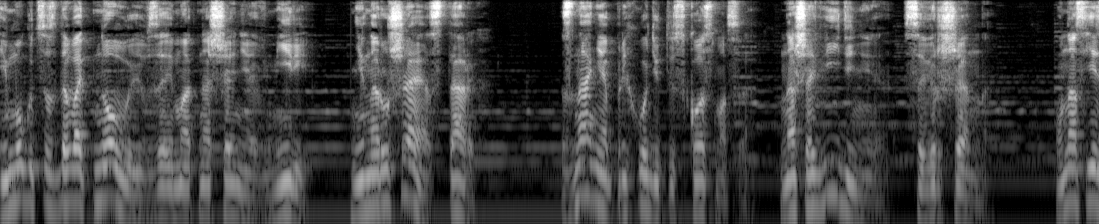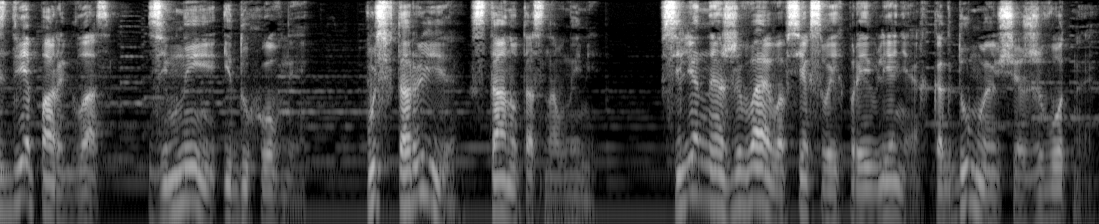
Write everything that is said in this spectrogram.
и могут создавать новые взаимоотношения в мире, не нарушая старых. Знание приходит из космоса, Наше видение совершенно. У нас есть две пары глаз, земные и духовные. Пусть вторые станут основными. Вселенная живая во всех своих проявлениях, как думающее животное.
